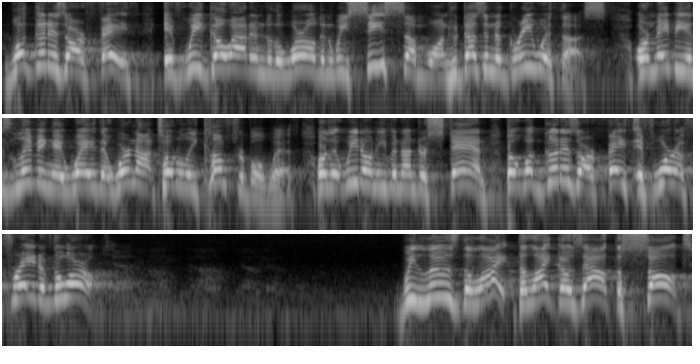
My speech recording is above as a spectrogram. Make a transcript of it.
What good is our faith if we go out into the world and we see someone who doesn't agree with us, or maybe is living a way that we're not totally comfortable with, or that we don't even understand? But what good is our faith if we're afraid of the world? We lose the light. The light goes out, the salt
